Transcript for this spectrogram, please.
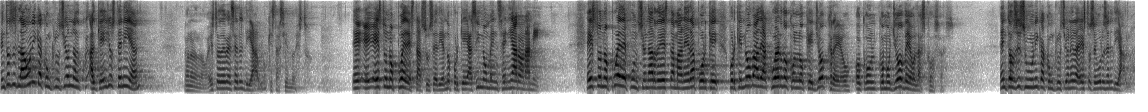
Entonces la única conclusión al, que ellos tenían, no, no, no, esto debe ser el diablo que está haciendo esto. Eh, eh, esto no puede estar sucediendo porque así no me enseñaron a mí. Esto no puede funcionar de esta manera porque, porque no va de acuerdo con lo que yo creo o con como yo veo las cosas. Entonces su única conclusión era esto seguro es el diablo.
